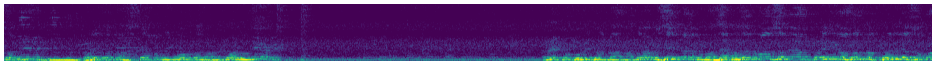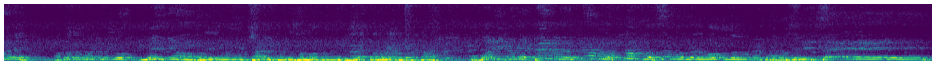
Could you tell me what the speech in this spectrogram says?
también. Por eso nos hacemos como uno de los recuerdos libres. Reco para mandar a como hacemos el Monzonal, por ahí los queridos amores, aparte con el amigo Meño, por ahí hermano Chávez, por eso nosotros también, que ya está por acá. Mónica Metero, del Cabo, los hacemos del baúl de los recuerdos y dice...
